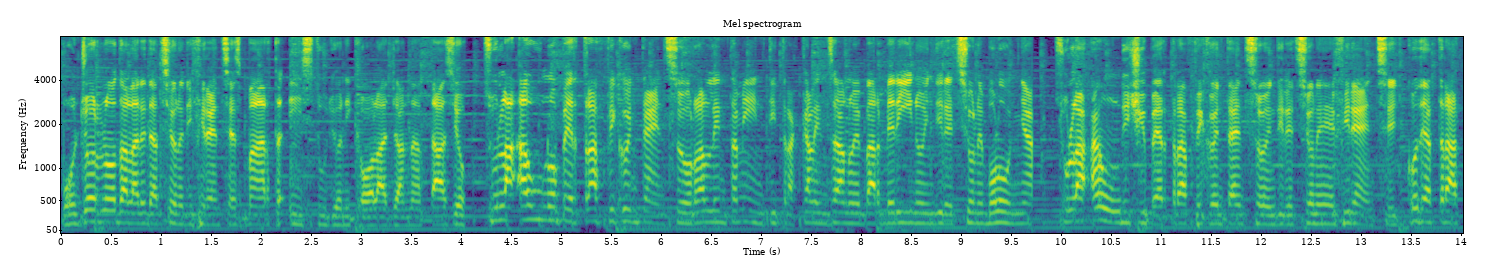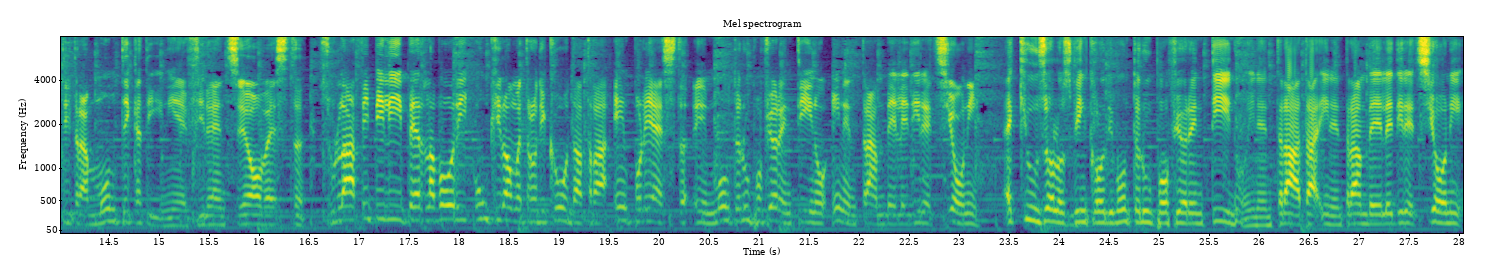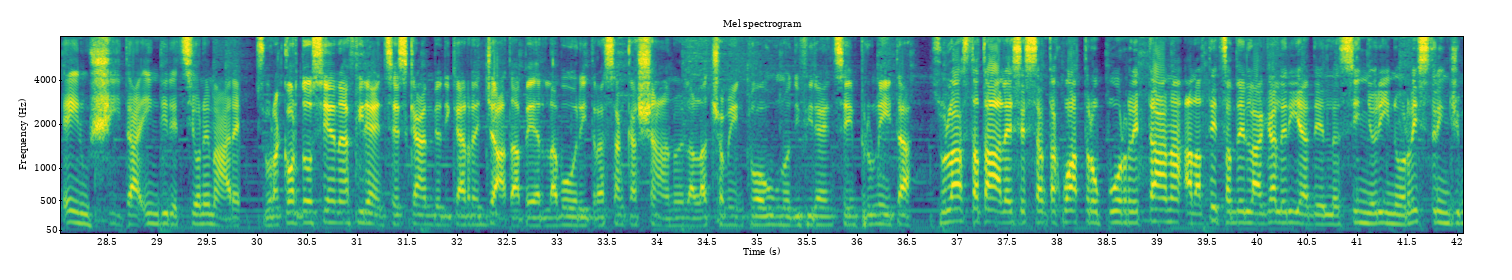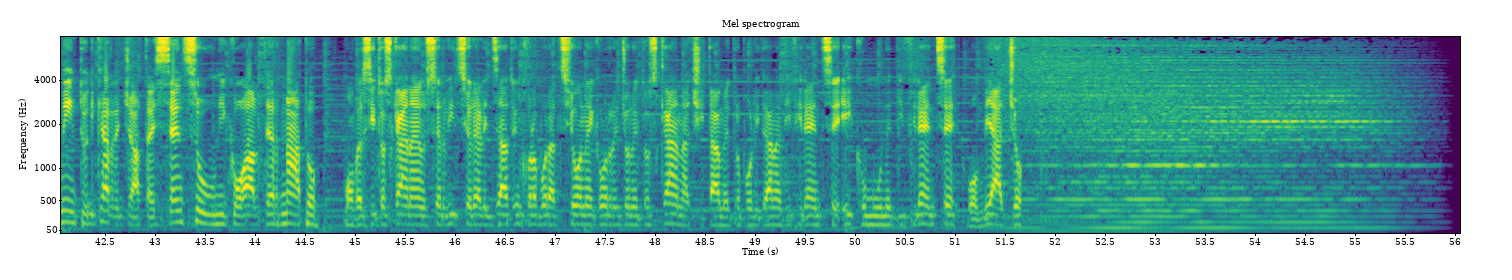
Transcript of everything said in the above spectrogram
Buongiorno dalla redazione di Firenze Smart, in studio Nicola Giannattasio. Sulla A1 per traffico intenso, rallentamenti tra Calenzano e Barberino in direzione Bologna. Sulla A11 per traffico intenso in direzione Firenze, code a tratti tra Montecatini e Firenze Ovest. Sulla Fipili per lavori un chilometro di coda tra Empoli Est e Montelupo Fiorentino in entrambe le direzioni. È chiuso lo svincolo di Montelupo Fiorentino in entrata in entrambe le direzioni e in uscita in direzione mare. Sul raccordo Siena-Firenze scambio di carreggiata per lavori tra San Casciano e l'allacciamento A1 di Firenze in Pruneta. Sulla statale 64 Porrettana all'altezza della galleria del Signorino restringimento di carreggiata e senso unico alternato. Muoversi Toscana è un servizio realizzato in collaborazione con Regione Toscana, Città Metropolitana di Firenze e Comune di Firenze. Buon viaggio!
